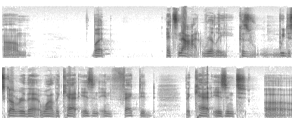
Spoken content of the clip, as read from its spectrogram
Um, but it's not really, because we discover that while the cat isn't infected, the cat isn't uh,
